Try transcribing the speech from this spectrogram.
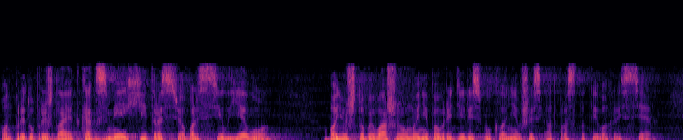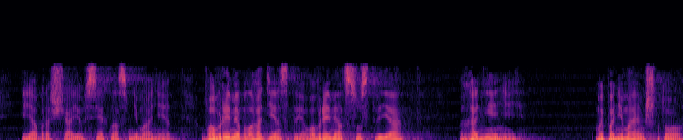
Он предупреждает, как змей хитростью обольстил Еву, боюсь, чтобы ваши умы не повредились, уклонившись от простоты во Христе. И я обращаю всех нас внимание, во время благоденствия, во время отсутствия гонений, мы понимаем, что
